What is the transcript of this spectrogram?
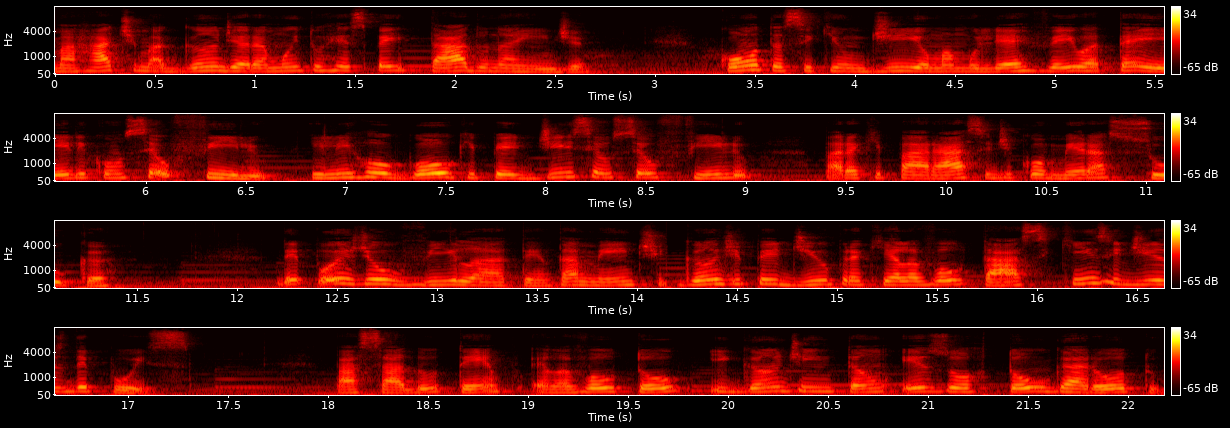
Mahatma Gandhi era muito respeitado na Índia. Conta-se que um dia uma mulher veio até ele com seu filho e lhe rogou que pedisse ao seu filho para que parasse de comer açúcar. Depois de ouvi-la atentamente, Gandhi pediu para que ela voltasse 15 dias depois. Passado o tempo, ela voltou e Gandhi então exortou o garoto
